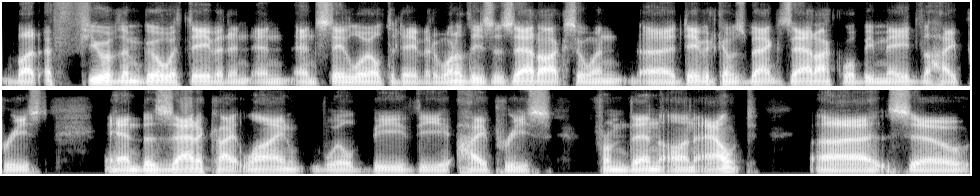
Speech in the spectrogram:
but a few of them go with David and and and stay loyal to David. One of these is Zadok. So when uh, David comes back, Zadok will be made the high priest, and the Zadokite line will be the high priest from then on out. Uh, so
